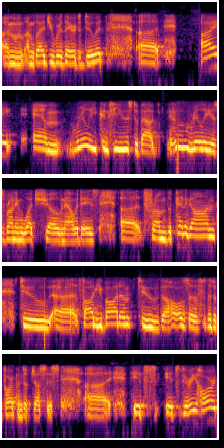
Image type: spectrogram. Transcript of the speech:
I'm I'm glad you were there to do it. I am really confused about who really is running what show nowadays. Uh, from the Pentagon to uh, Foggy Bottom to the halls of the Department of Justice, uh, it's it's very hard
